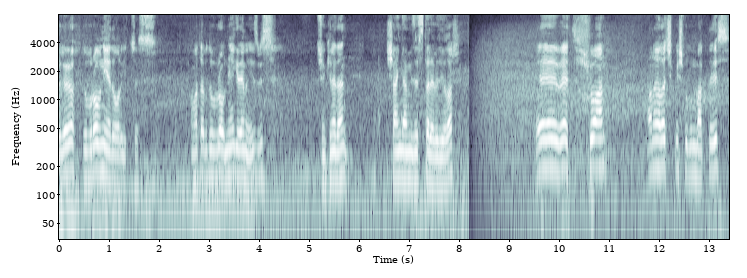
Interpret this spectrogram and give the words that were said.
Gösteriyor? Dubrovnik'e doğru gideceğiz. Ama tabii Dubrovnik'e giremeyiz biz. Çünkü neden? Schengen vizesi talep ediyorlar. Evet, şu an ana yola çıkmış bulunmaktayız.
